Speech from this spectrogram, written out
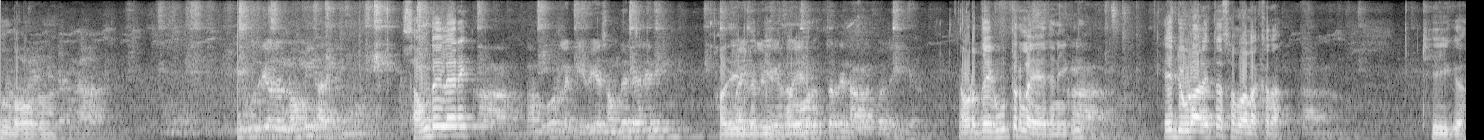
ਬਹੁਤ ਸੋਹਣਾ। ਕਬੂਤਰੀ ਉਹਦੋਂ ਨੌਵੀਂ ਹਰ ਗਈ ਸੌਂਦੇ ਲੈ ਰੇ ਹਾਂ ਆ ਮੋਹਰ ਲੱਗੀ ਹੋਈ ਆ ਸੌਂਦੇ ਲਹਿਰੇ ਦੀ ਹਜੇ ਵੀ ਲੱਗੀ ਆ ਨਾ। ਉੱਤਰ ਦੇ ਨਾਲ ਆਪਾਂ ਲਈ ਆ। ਉੜਦੇ ਕਬੂਤਰ ਲਏ ਆ ਜਾਨੀ ਕਿ? ਹਾਂ। ਇਹ ਜੋੜਾ ਲੈਤਾ ਸਵਾ ਲੱਖ ਦਾ? ਹਾਂ। ਠੀਕ ਆ।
